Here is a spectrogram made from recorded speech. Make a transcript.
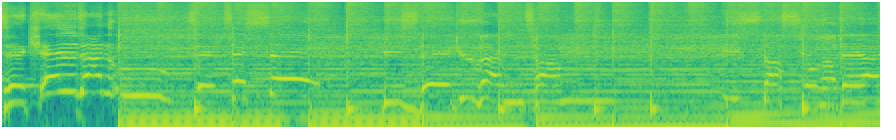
Tek elden UTTS Bizde güven tam. İstasyona değer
